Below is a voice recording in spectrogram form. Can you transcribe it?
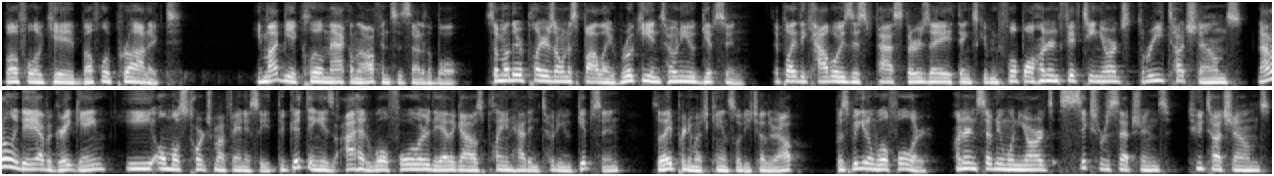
Buffalo kid, Buffalo product. He might be a Khalil Mack on the offensive side of the ball. Some other players I want to spotlight rookie Antonio Gibson. They played the Cowboys this past Thursday, Thanksgiving football, 115 yards, three touchdowns. Not only did he have a great game, he almost torched my fantasy. The good thing is, I had Will Fuller. The other guy I was playing had Antonio Gibson. So they pretty much canceled each other out. But speaking of Will Fuller, 171 yards, six receptions, two touchdowns.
